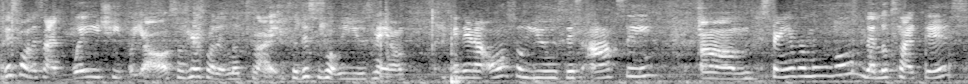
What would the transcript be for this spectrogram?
This one is like way cheaper, y'all. So here's what it looks like. So this is what we use now. And then I also use this Oxy um, stain removal that looks like this.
